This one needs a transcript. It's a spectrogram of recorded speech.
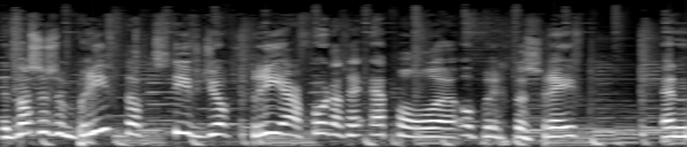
het was dus een brief dat Steve Jobs drie jaar voordat hij Apple eh, oprichtte schreef. En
